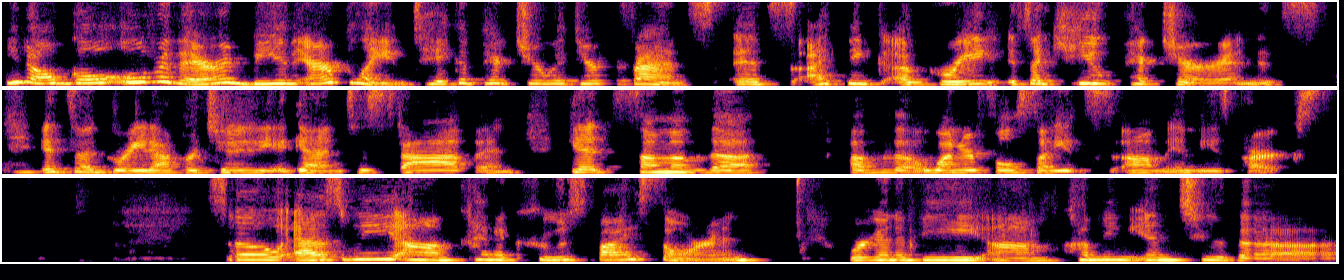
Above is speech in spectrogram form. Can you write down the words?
you know go over there and be an airplane. Take a picture with your friends. It's i think a great it's a cute picture and it's it's a great opportunity again to stop and get some of the of the wonderful sights um, in these parks. So as we um, kind of cruise by Soarin', we're going to be um, coming into the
